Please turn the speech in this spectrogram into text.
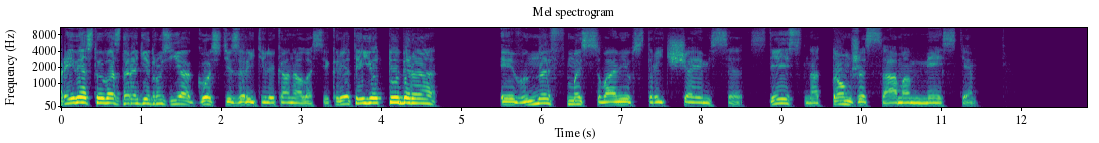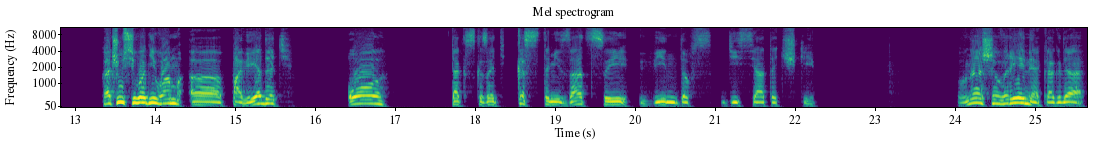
Приветствую вас, дорогие друзья, гости, зрители канала Секреты Ютубера. И вновь мы с вами встречаемся здесь, на том же самом месте. Хочу сегодня вам э, поведать о, так сказать, кастомизации Windows 10. В наше время, когда,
